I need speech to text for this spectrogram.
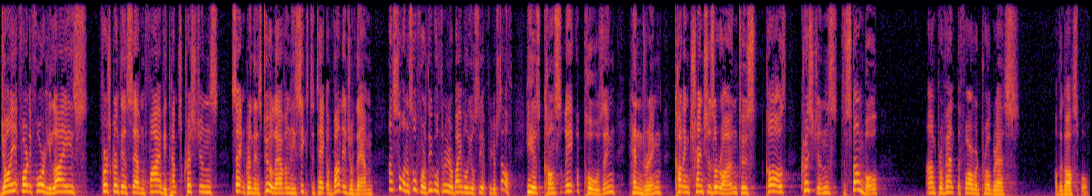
John 8:44, he lies. 1 Corinthians 7:5, he tempts Christians. 2 Corinthians 2:11, he seeks to take advantage of them, and so on and so forth. You go through your Bible, you'll see it for yourself. He is constantly opposing, hindering, cutting trenches around to cause Christians to stumble and prevent the forward progress of the gospel.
